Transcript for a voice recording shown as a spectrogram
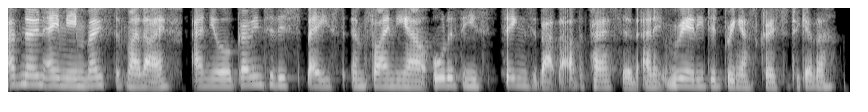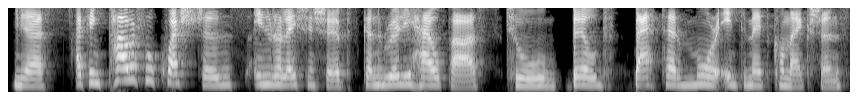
I've known Amy most of my life and you're going to this space and finding out all of these things about that other person. And it really did bring us closer together. Yes. I think powerful questions in relationships can really help us to build better, more intimate connections.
